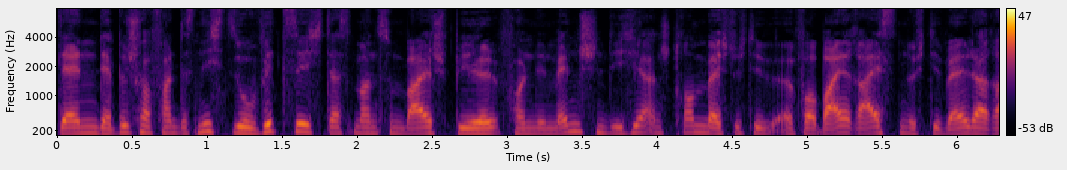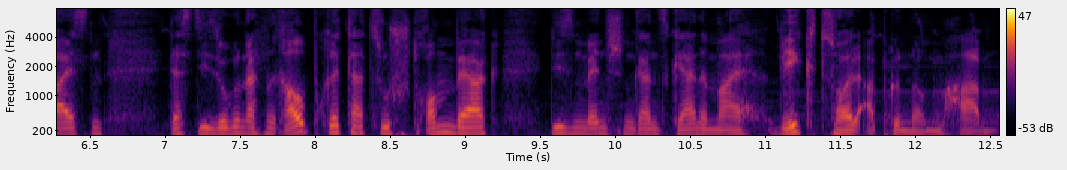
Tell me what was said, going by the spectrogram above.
denn der Bischof fand es nicht so witzig, dass man zum Beispiel von den Menschen, die hier an Stromberg durch die, äh, vorbeireisten, durch die Wälder reisten, dass die sogenannten Raubritter zu Stromberg diesen Menschen ganz gerne mal Wegzoll abgenommen haben.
